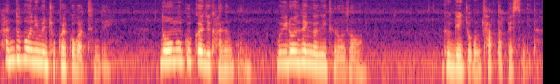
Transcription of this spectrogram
한두 번이면 족할 것 같은데 너무 끝까지 가는군. 뭐 이런 생각이 들어서 그게 조금 답답했습니다.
